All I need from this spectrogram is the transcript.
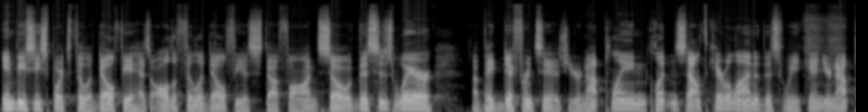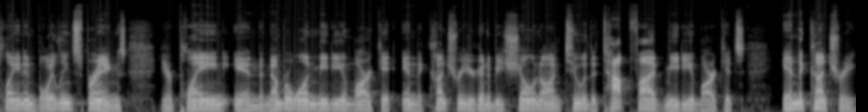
NBC Sports Philadelphia has all the Philadelphia stuff on. So this is where a big difference is you're not playing in Clinton, South Carolina this weekend. You're not playing in Boiling Springs. You're playing in the number one media market in the country. You're going to be shown on two of the top five media markets in the country.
